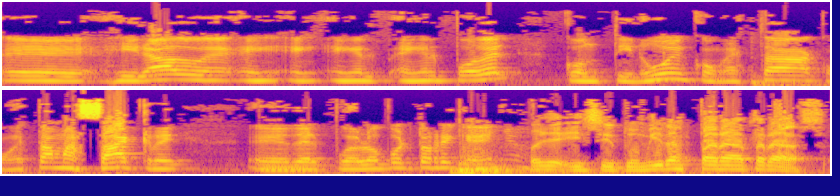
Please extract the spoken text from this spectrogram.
eh, girado en, en- en el, en el poder, continúen con esta con esta masacre eh, del pueblo puertorriqueño. Oye, y si tú miras para atrás,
